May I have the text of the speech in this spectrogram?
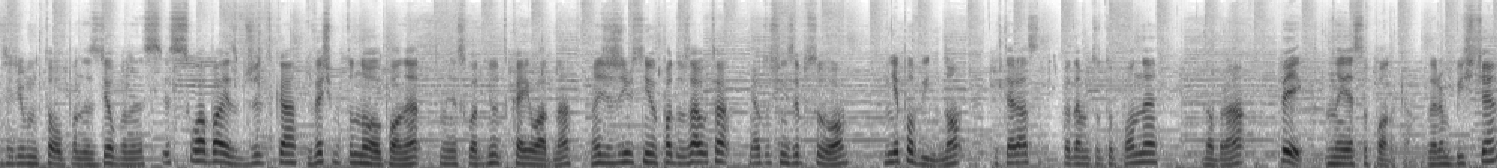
z chęcią bym tą oponę zdjął, bo ona jest, jest słaba, jest brzydka. I weźmy tą nową oponę, ona jest ładniutka i ładna. Mam nadzieję, że nic nie wypadło z auta, auto się nie zepsuło. Nie powinno. I teraz wkładamy tą oponę, dobra. Pyk, no jest oponka, zarąbiście.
